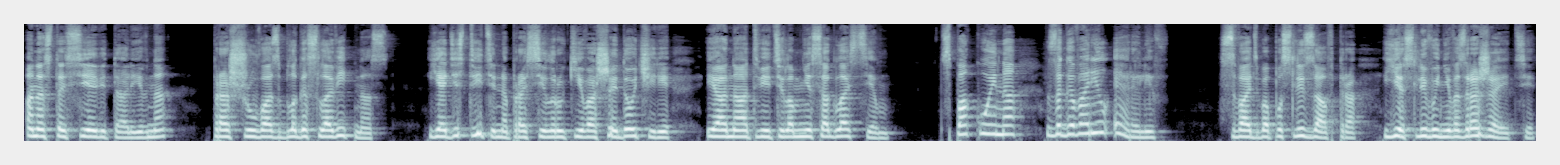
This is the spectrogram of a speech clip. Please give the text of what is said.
Анастасия Витальевна, прошу вас благословить нас. Я действительно просил руки вашей дочери, и она ответила мне согласием. Спокойно заговорил Эрелев. «Свадьба послезавтра, если вы не возражаете».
